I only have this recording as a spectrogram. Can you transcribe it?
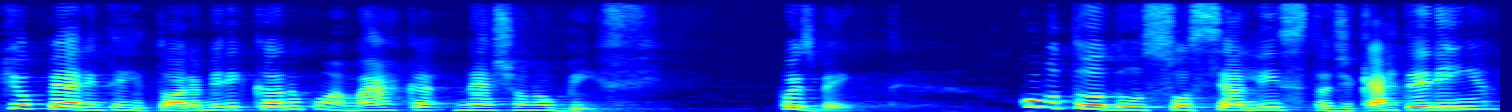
que opera em território americano com a marca National Beef. Pois bem, como todo socialista de carteirinha,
